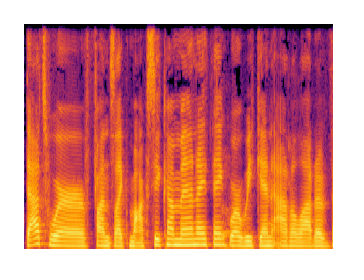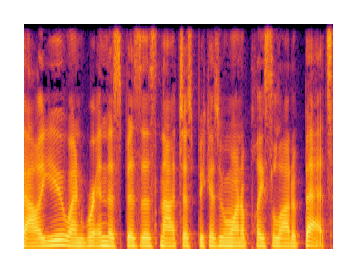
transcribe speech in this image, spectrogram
that's where funds like Moxxie come in i think yeah. where we can add a lot of value. And we're in this business not just because we want to place a lot of bets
